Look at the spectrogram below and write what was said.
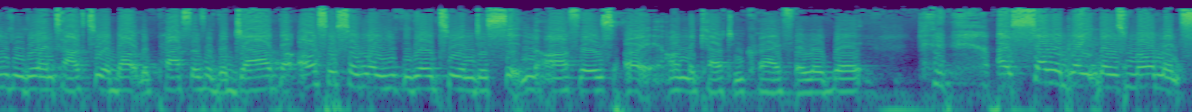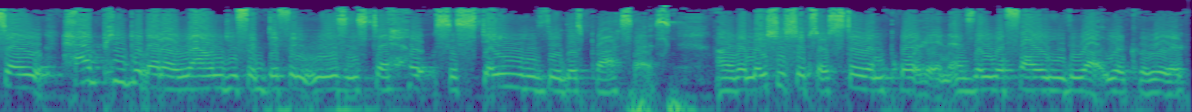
you can go and talk to about the process of the job, but also someone you can go to and just sit in the office or on the couch and cry for a little bit. uh, celebrate those moments. So have people that are around you for different reasons to help sustain you through this process. Uh, relationships are still important as they will follow you throughout your career.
